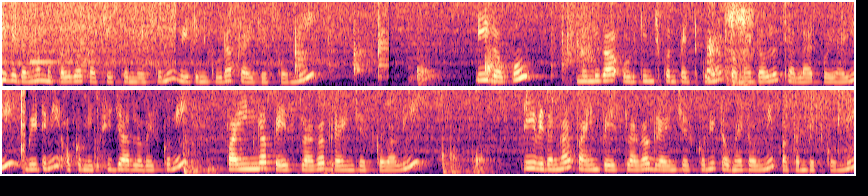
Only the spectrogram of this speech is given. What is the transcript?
ఈ విధంగా ముక్కలుగా కట్ చేసుకొని వేసుకొని వీటిని కూడా ఫ్రై చేసుకోండి. ఈలోపు ముందుగా ఉడికించుకొని పెట్టుకున్న టొమాటోలు చల్లారిపోయాయి. వీటిని ఒక మిక్సీ జార్లో వేసుకొని ఫైన్గా పేస్ట్ లాగా గ్రైండ్ చేసుకోవాలి. ఈ విధంగా ఫైన్ పేస్ట్ లాగా గ్రైండ్ చేసుకొని టొమాటోల్ని పక్కన పెట్టుకోండి.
